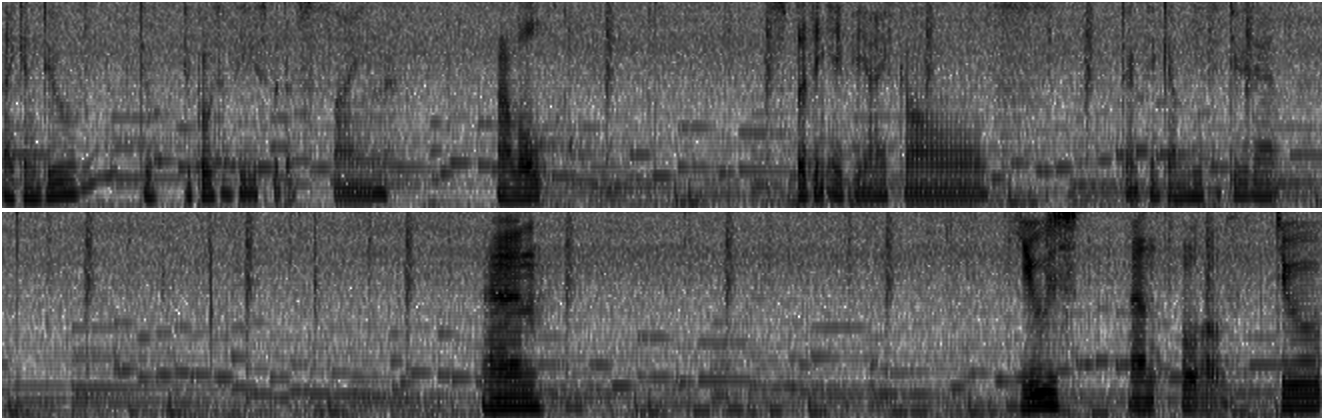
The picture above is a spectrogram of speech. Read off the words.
I can do to do both of these but that's fine. Ah lol Splitting API calls. Don't think I need to do that. Um, use an OAuth 2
